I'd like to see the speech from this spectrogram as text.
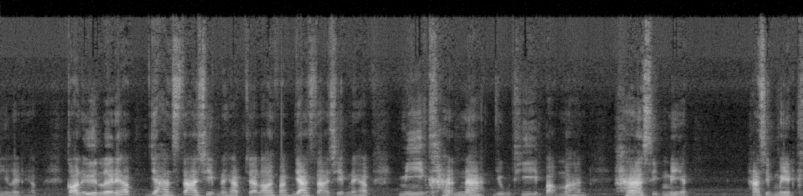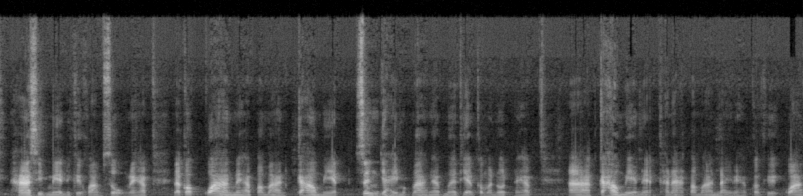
นี้เลยนะครับ ก่อนอื่นเลยนะครับ ยาน Starship นะครับ จะเล่าให้ฟังยาน Starship นะครับ มีขนาดอยู่ที่ประมาณ 50 เมตร 50 เมตร 50 เมตรนี่คือความสูงนะครับ แล้วก็กว้างนะครับประมาณ 9 เมตร ซึ่งใหญ่มากๆนะครับเมื่อเทียบกับมนุษย์นะครับอ่า9เมตรเนี่ยขนาดประมาณไหนนะครับ ก็คือกว้าง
